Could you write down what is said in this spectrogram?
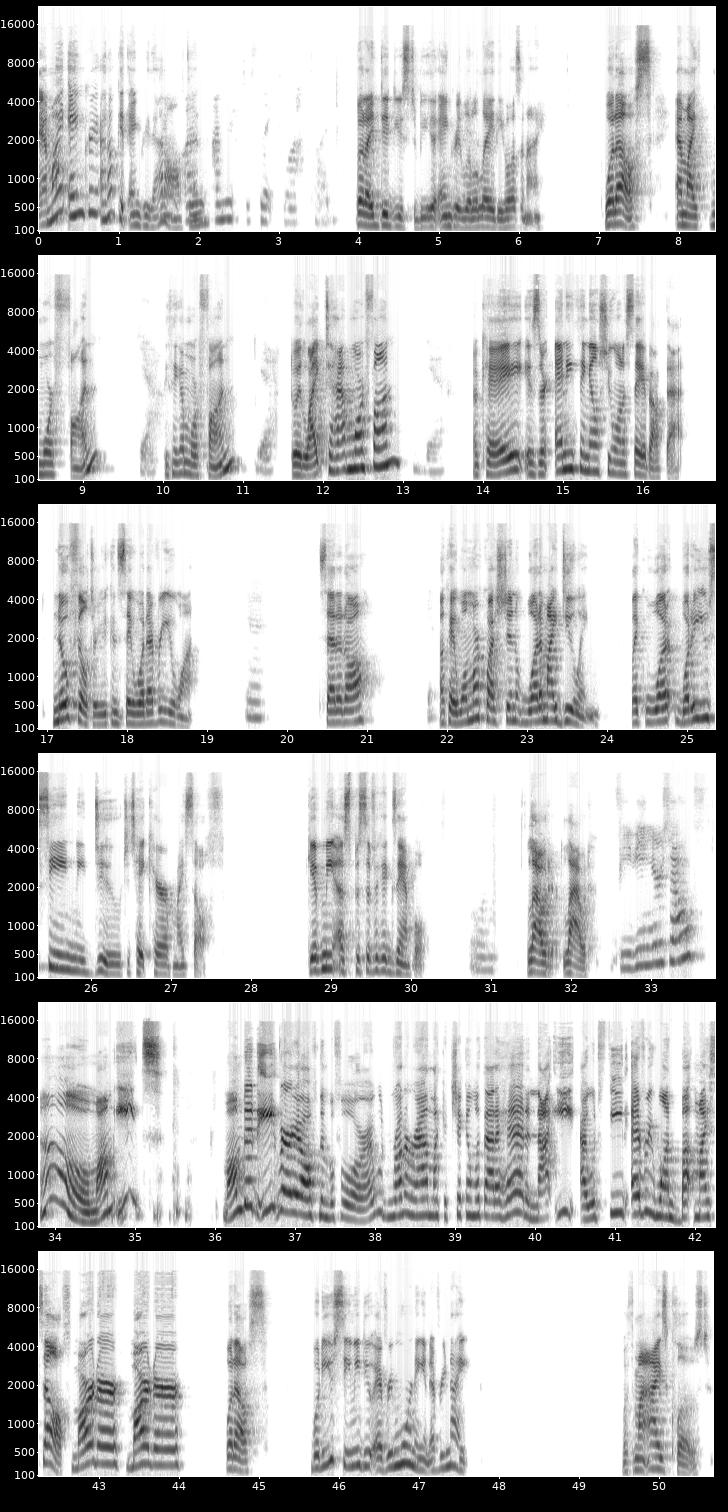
Am I angry? I don't get angry that no, often. I'm, I'm just like last time. But I did used to be an angry little lady, wasn't I? What else? Am I more fun? Yeah. Do you think I'm more fun? Yeah. Do I like to have more fun? Yeah. Okay. Is there anything else you want to say about that? No filter. You can say whatever you want. Yeah. Said it all? Yeah. Okay, one more question. What am I doing? Like what what are you seeing me do to take care of myself? Give me a specific example. Um, Louder, loud. Feeding yourself? Oh, mom eats. Mom didn't eat very often before. I would run around like a chicken without a head and not eat. I would feed everyone but myself. Martyr, martyr. What else? What do you see me do every morning and every night? With my eyes closed.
